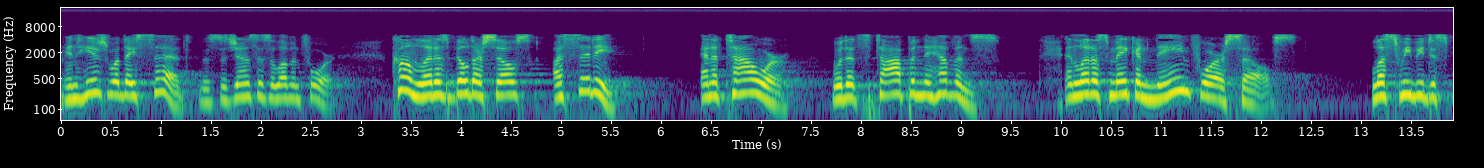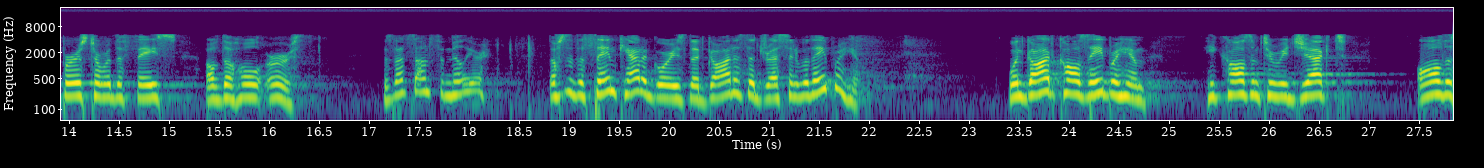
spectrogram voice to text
and here's what they said. This is Genesis 11:4. Come, let us build ourselves a city and a tower with its top in the heavens and let us make a name for ourselves, lest we be dispersed over the face of the whole earth. Does that sound familiar? Those are the same categories that God is addressing with Abraham. When God calls Abraham, he calls him to reject all the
